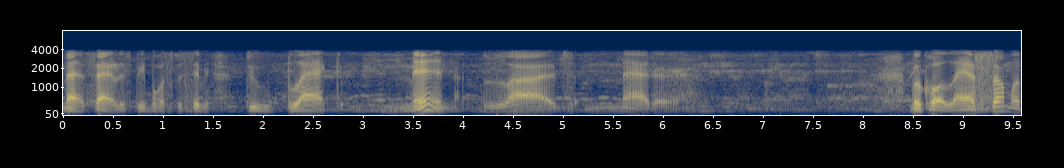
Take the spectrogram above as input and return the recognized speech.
Matter of fact, let's be more specific. Do black men lives matter? Because last summer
